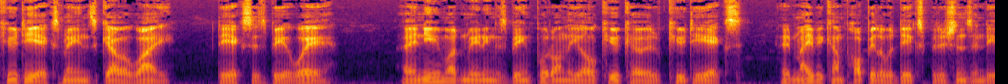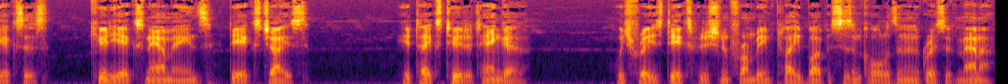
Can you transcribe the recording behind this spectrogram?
QTX means go away. DX is be aware. A new modern meaning is being put on the old Q code of QTX, and it may become popular with DXpeditions and DXs. QTX now means DX Chase. It takes two to tango, which frees DXpedition from being plagued by persistent callers in an aggressive manner.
